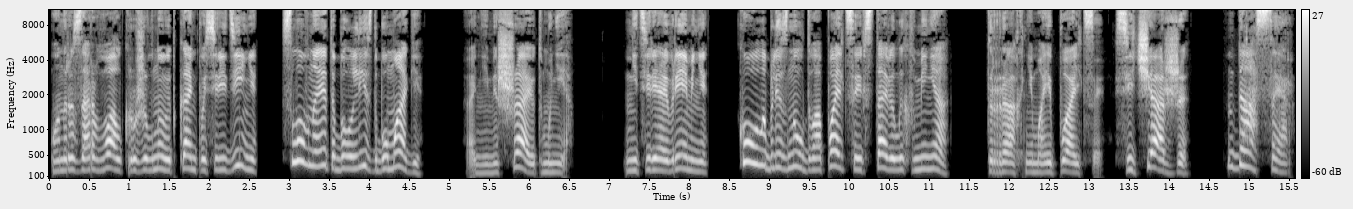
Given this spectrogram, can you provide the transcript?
Он разорвал кружевную ткань посередине, словно это был лист бумаги. «Они мешают мне». Не теряя времени, Коул облизнул два пальца и вставил их в меня. «Трахни мои пальцы! Сейчас же!» «Да, сэр!»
